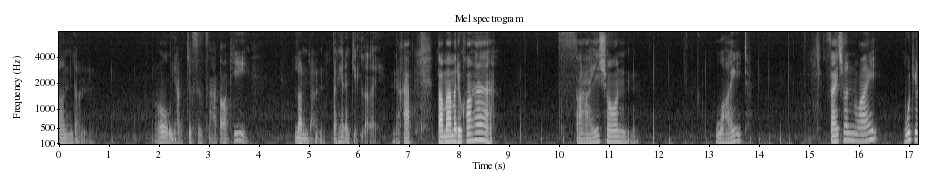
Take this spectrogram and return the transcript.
London โอ้อยากจะศึกษาต่อที่ลอนดอนประเทศอังกฤษเลยนะครับ ต่อมามาดูข้อ 5 สายชน white สายชน white would you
